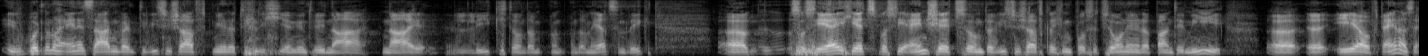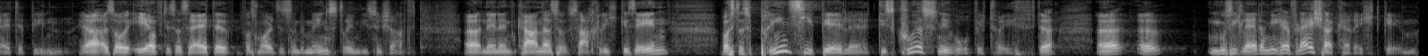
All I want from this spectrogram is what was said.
ich wollte nur noch eines sagen, weil die Wissenschaft mir natürlich irgendwie nahe, nahe liegt und am, und, und am Herzen liegt. Ähm, so sehr ich jetzt, was die Einschätzung der wissenschaftlichen Positionen in der Pandemie äh, äh, eher auf deiner Seite bin, ja, also eher auf dieser Seite, was man jetzt in der Mainstream-Wissenschaft äh, nennen kann, also sachlich gesehen, was das prinzipielle Diskursniveau betrifft, ja, muss ich leider Michael Fleischacker recht geben.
